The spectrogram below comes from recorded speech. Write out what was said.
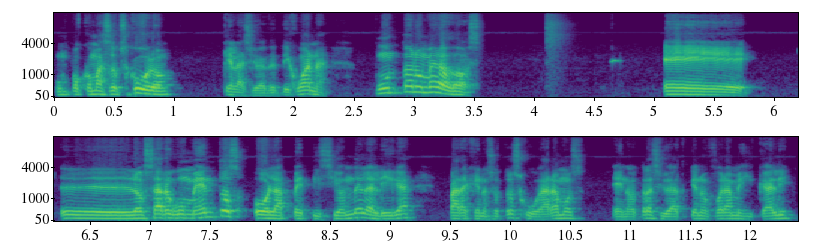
un poco más oscuro que la ciudad de Tijuana. Punto número dos. Eh, los argumentos o la petición de la liga para que nosotros jugáramos en otra ciudad que no fuera Mexicali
